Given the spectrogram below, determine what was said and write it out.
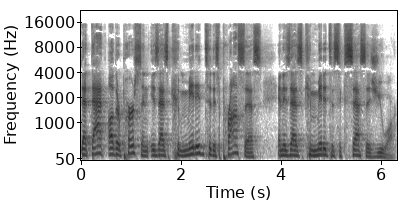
that that other person is as committed to this process and is as committed to success as you are.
